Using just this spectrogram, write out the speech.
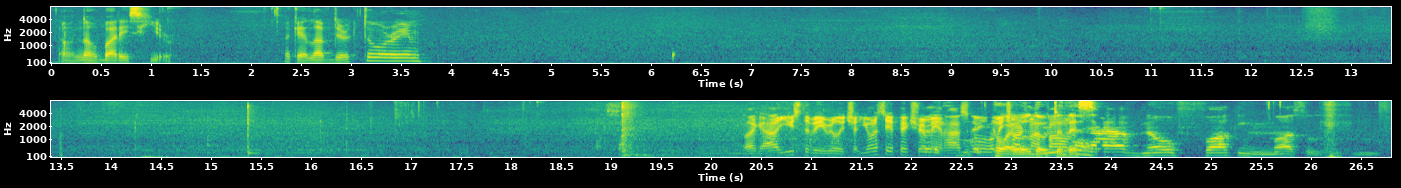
Oh, nobody's here. Okay, love directory. Like I used to be really. Ch- you want to see a picture of me in high school? Let Oh, me I will my go to this. You have no fucking muscles.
